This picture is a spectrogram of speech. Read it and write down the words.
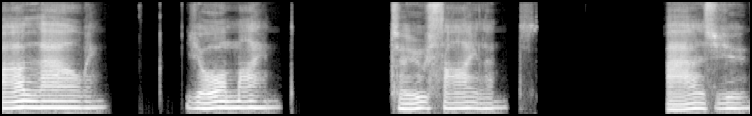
allowing your mind to silence as you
